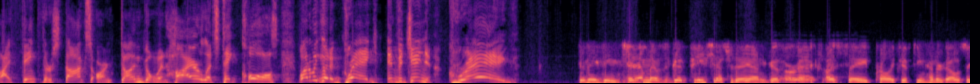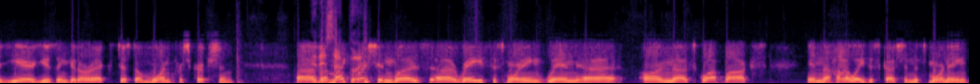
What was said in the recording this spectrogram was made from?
I think their stocks aren't done going higher. Let's take calls. Why don't we go to Greg in Virginia? Greg. Good evening, Jim. That was a good piece yesterday on GoodRx. I say probably fifteen hundred dollars a year using GoodRx just on one prescription. Uh, but my good. question was uh, raised this morning when uh, on uh, Squawk Box in the Huawei discussion this morning.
